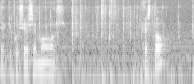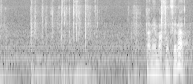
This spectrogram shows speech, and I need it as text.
y aquí pusiésemos esto, también va a funcionar.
